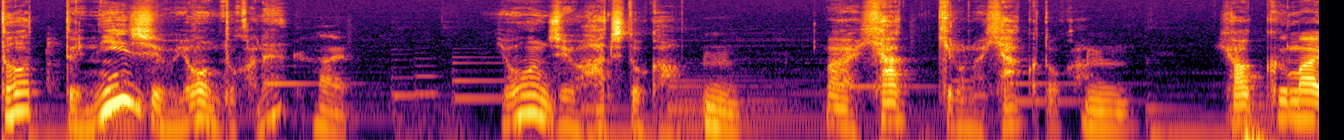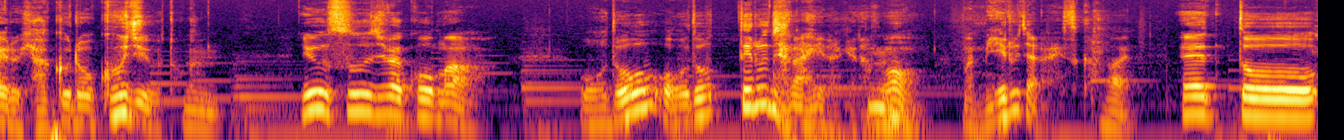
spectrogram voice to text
だって24とかねはい。48とか、うん。まあ、100キロの100とか、うん。100マイル160とかうん。いう数字はこうまあ踊踊ってるじゃないんだけども、まあ、見えるじゃないですか。はい。えーっとよ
